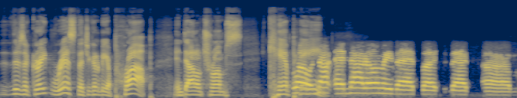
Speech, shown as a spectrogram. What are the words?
there's a great risk that you're going to be a prop in Donald Trump's campaign. Well, not and not only that, but that um,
